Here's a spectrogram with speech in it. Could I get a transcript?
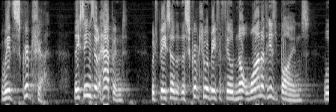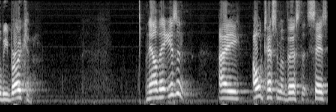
with Scripture. These things that happened would be so that the Scripture would be fulfilled, not one of his bones will be broken. Now, there isn't a Old Testament verse that says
